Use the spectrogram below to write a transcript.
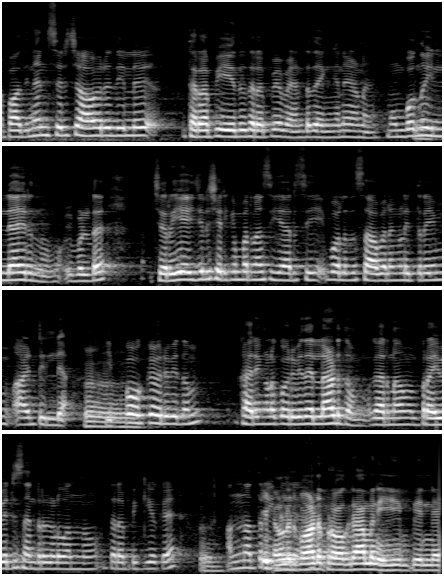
അപ്പോൾ അതിനനുസരിച്ച് ആ ഒരു ഇതിൽ തെറാപ്പി ഏത് തെറാപ്പിയാണ് വേണ്ടത് എങ്ങനെയാണ്? മുമ്പൊന്നും ഇല്ലായിരുന്നു. ഇവളുടെ ചെറിയ ഏജിൽ ശരിക്കും പറഞ്ഞാൽ സി ആർ സി പോലത്തെ സ്ഥാപനങ്ങൾ ഇത്രയും ആയിട്ടില്ല. ഇപ്പോൾ ഒക്കെ ഒരുവിധം കാര്യങ്ങളൊക്കെ ഒരുവിധം എല്ലായിടത്തും. കാരണം പ്രൈവറ്റ് സെന്ററുകൾ വന്നു തെറപ്പിക്കൊക്കെ അന്ന് അത്ര ഒരുപാട് പ്രോഗ്രാമിന് ഈ പിന്നെ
